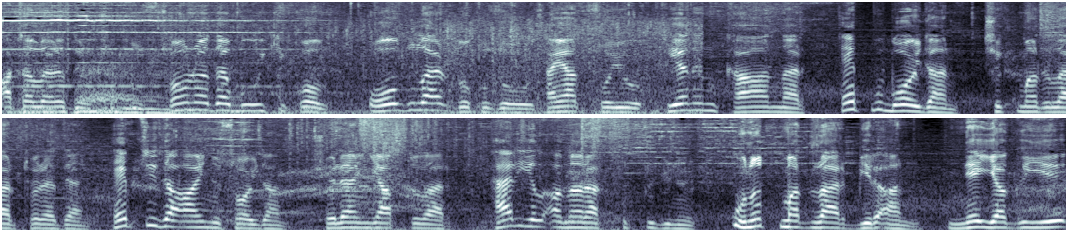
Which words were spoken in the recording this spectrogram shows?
atalarıdır tukuz. Sonra da bu iki kol oldular dokuz oğuz. Hayat soyu, Tiyan'ın Kaanlar hep bu boydan çıkmadılar töreden. Hepsi de aynı soydan. Şölen yaptılar. Her yıl anarak kutlu günü. Unutmadılar bir an. Ne yagıyı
